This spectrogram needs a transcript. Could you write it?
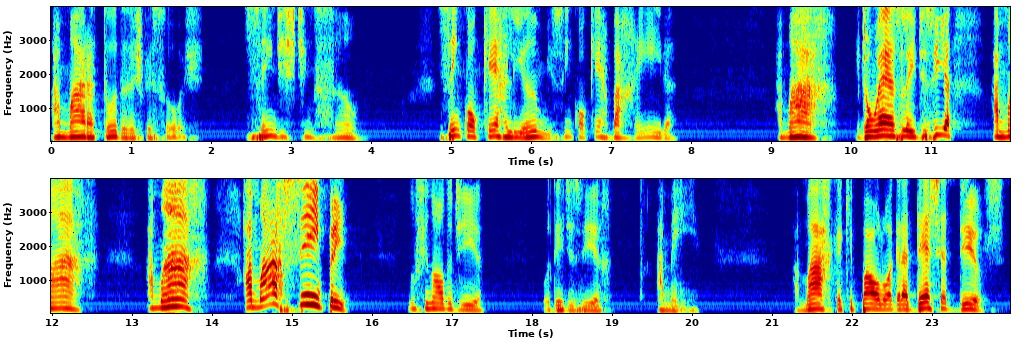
Amar a todas as pessoas, sem distinção, sem qualquer liame, sem qualquer barreira. Amar. John Wesley dizia: amar amar, amar sempre. No final do dia, poder dizer amém. A marca que Paulo agradece a Deus,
